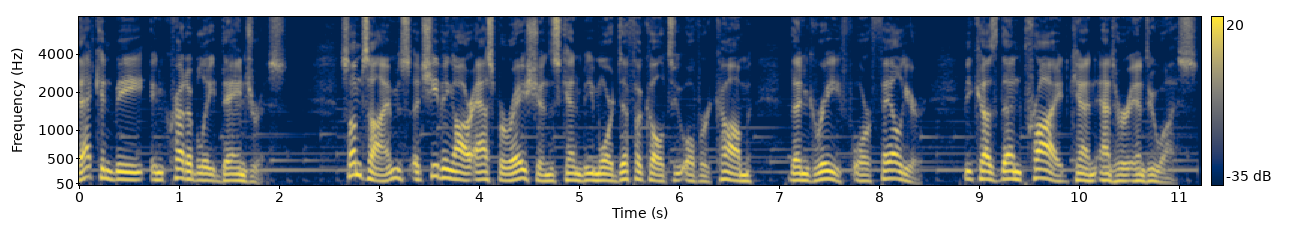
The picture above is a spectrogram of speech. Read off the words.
that can be incredibly dangerous. Sometimes achieving our aspirations can be more difficult to overcome than grief or failure, because then pride can enter into us.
